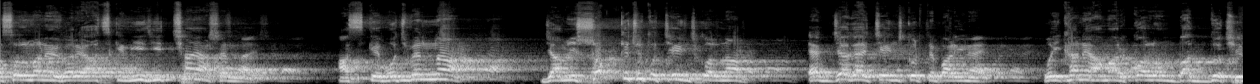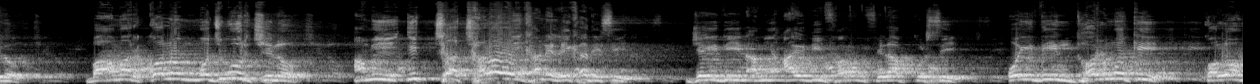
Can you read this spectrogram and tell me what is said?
মুসলমানের ঘরে আজকে নিজ ইচ্ছায় আসেন নাই। আজকে বুঝবেন না যে আমি সব কিছু তো চেঞ্জ করলাম, এক জায়গায় চেঞ্জ করতে পারি নাই। ওইখানে আমার কলম বাধ্য ছিল। বা আমার কলম মজবুর ছিল, আমি ইচ্ছা ছাড়াও ওইখানে লেখা দিছি। যেই দিন আমি আইডি ফর্ম ফিল করছি, ওই দিন ধর্ম কি? কলম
